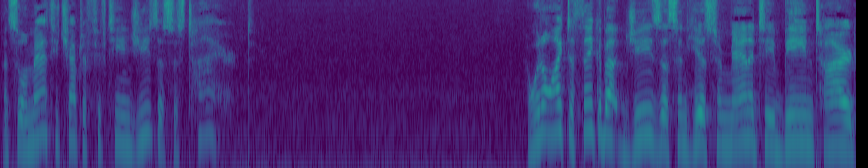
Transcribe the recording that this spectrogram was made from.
And so in Matthew chapter 15, Jesus is tired. And we don't like to think about Jesus and his humanity being tired.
